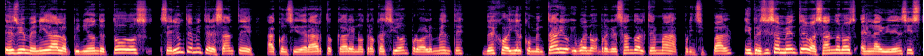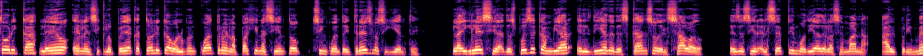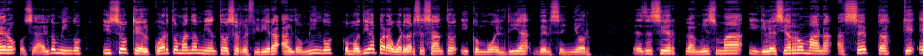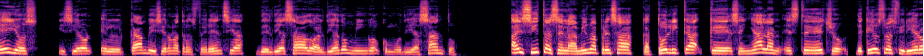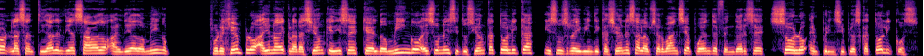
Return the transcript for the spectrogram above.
Es bienvenida a la opinión de todos. Sería un tema interesante a considerar tocar en otra ocasión, probablemente. Dejo ahí el comentario y bueno, regresando al tema principal y precisamente basándonos en la evidencia histórica, leo en la Enciclopedia Católica volumen 4 en la página 153 lo siguiente. La Iglesia, después de cambiar el día de descanso del sábado, es decir, el séptimo día de la semana, al primero, o sea, el domingo, hizo que el cuarto mandamiento se refiriera al domingo como día para guardarse santo y como el día del Señor. Es decir, la misma Iglesia romana acepta que ellos hicieron el cambio, hicieron la transferencia del día sábado al día domingo como día santo. Hay citas en la misma prensa católica que señalan este hecho de que ellos transfirieron la santidad del día sábado al día domingo. Por ejemplo, hay una declaración que dice que el domingo es una institución católica y sus reivindicaciones a la observancia pueden defenderse solo en principios católicos.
